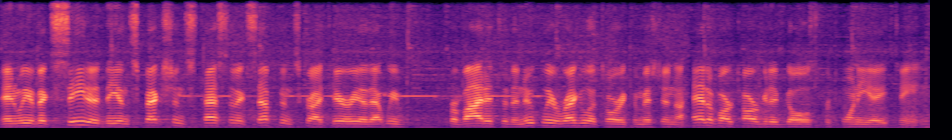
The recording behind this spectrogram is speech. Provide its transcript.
And we have exceeded the inspections, test, and acceptance criteria that we've provided to the Nuclear Regulatory Commission ahead of our targeted goals for 2018.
